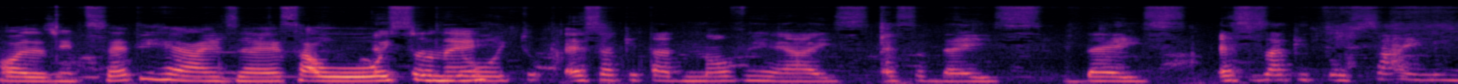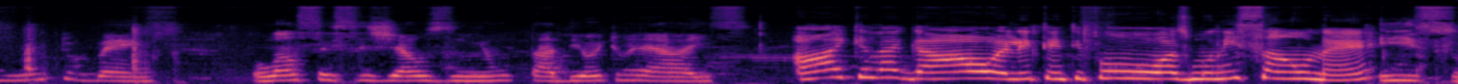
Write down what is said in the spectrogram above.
Olha, gente, 7 reais é essa, 8, essa né? de 8. Essa aqui tá de 9 reais. Essa 10. 10. Essas aqui estão saindo muito bem. Lança esse gelzinho, tá de 8 reais. Ai, que legal. Ele tem tipo as munição, né? Isso.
